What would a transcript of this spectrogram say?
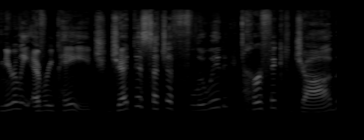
nearly every page, Jed does such a fluid, perfect job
